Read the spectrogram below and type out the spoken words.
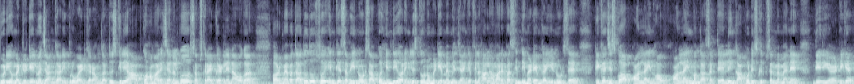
वीडियो में डिटेल में जानकारी प्रोवाइड कराऊँगा। तो इसके लिए आपको हमारे चैनल को सब्सक्राइब कर लेना होगा। और मैं बता दूँ दोस्तों, इनके सभी नोट्स आपको हिंदी और इंग्लिश दोनों मीडियम में मिल जाएँगे। फ़िलहाल हमारे पास हिंदी मीडियम का ये नोट्स है, ठीक है, जिसको आप ऑनलाइन ऑनलाइन मंगा सकते हैं। लिंक आपको डिस्क्रिप्शन में मैंने दे दिया है, ठीक है।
